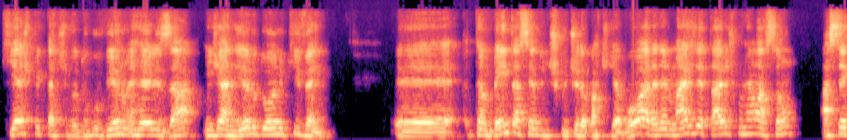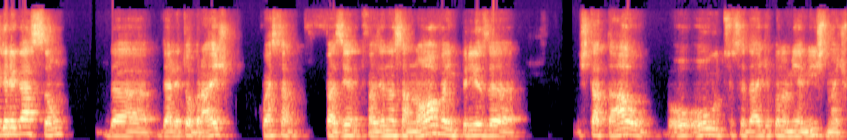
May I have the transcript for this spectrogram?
que a expectativa do governo é realizar em janeiro do ano que vem. É, também está sendo discutido a partir de agora né, mais detalhes com relação à segregação da, da Eletrobras, com essa, fazendo, fazendo essa nova empresa estatal ou, ou, de sociedade de economia mista, mas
